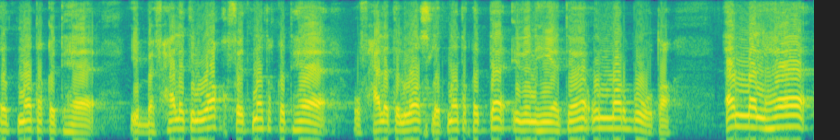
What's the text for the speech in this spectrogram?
اتنطقت هاء يبقى في حالة الوقف اتنطقت هاء وفي حالة الوصل اتنطقت تاء إذا هي تاء مربوطة. أما الهاء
